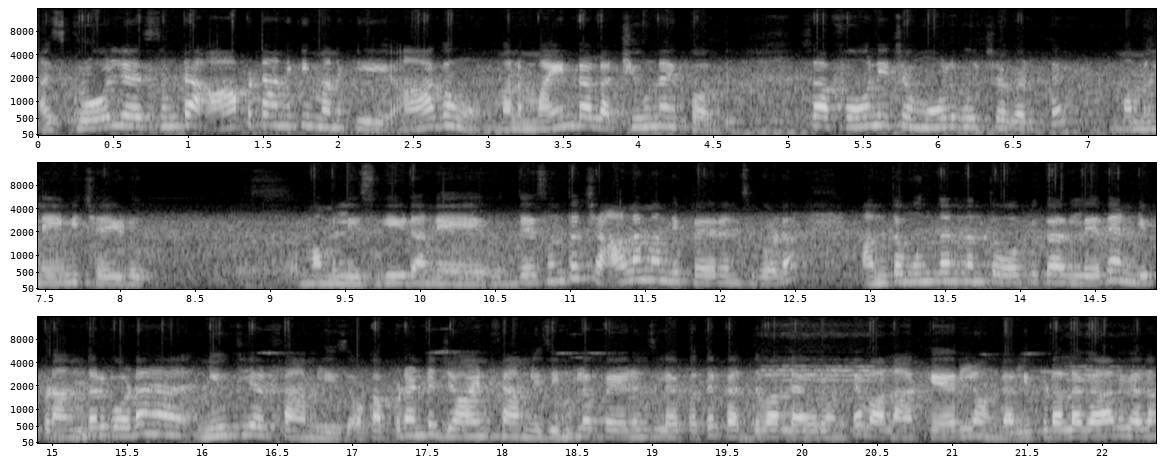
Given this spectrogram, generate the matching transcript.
అది స్క్రోల్ చేస్తుంటే ఆపటానికి మనకి ఆగము. మన మైండ్ అలా ట్యూన్ అయిపోద్ది. సో ఆ ఫోన్ ఇచ్చే మూల కూర్చోబెడితే మమ్మల్ని ఏమీ చేయడు. మమ్మల్ని ఇసిగీడు అనే ఉద్దేశంతో చాలామంది పేరెంట్స్ కూడా అంత ముందన్నంత ఓపిక లేదు. అండ్ ఇప్పుడు అందరు కూడా న్యూక్లియర్ ఫ్యామిలీస్. ఒకప్పుడు అంటే జాయింట్ ఫ్యామిలీస్. ఇంట్లో పేరెంట్స్ లేకపోతే పెద్దవాళ్ళు ఎవరు ఉంటే వాళ్ళు ఆ కేర్లో ఉండాలి. ఇప్పుడు అలా కాదు కదా.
